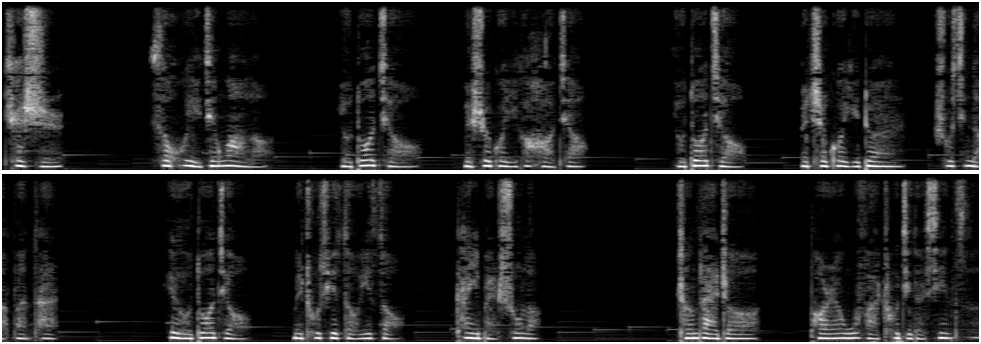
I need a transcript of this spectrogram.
确实，似乎已经忘了有多久没睡过一个好觉。有多久没吃过一顿舒心的饭菜？又有多久没出去走一走、看一本书了？承载着旁人无法触及的心思，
